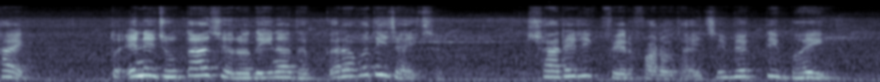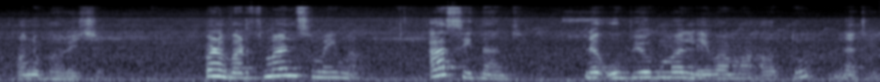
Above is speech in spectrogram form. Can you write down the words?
થાય, તો એને જોતાં જ હૃદયના ધબકારા વધી જાય છે. શારીરિક ફેરફારો થાય છે, વ્યક્તિ ભય અનુભવે છે. પણ વર્તમાન સમયમાં આ સિદ્ધાંતને ઉપયોગમાં લેવામાં આવતો નથી.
